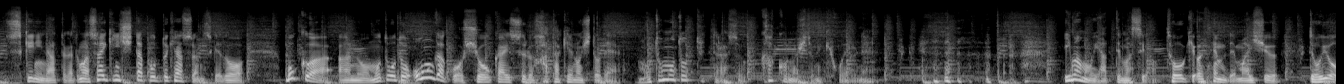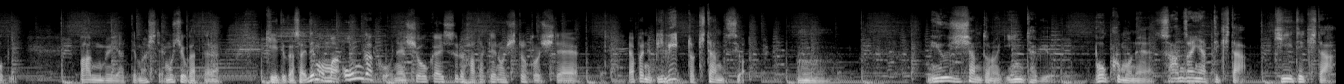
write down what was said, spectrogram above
好きになったかと、まあ、最近知ったポッドキャストなんですけど僕はもともと音楽を紹介する畑の人でもともとって言ったらそう過去の人に聞こえるね。今もやってますよ。東京 FM で毎週土曜日番組やってましてもしよかったら聞いてください。でもまあ音楽をね紹介する畑の人としてやっぱりビビッときたんですよ。うん。ミュージシャンとのインタビュー。僕もね散々やってきた。聞いてきた。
